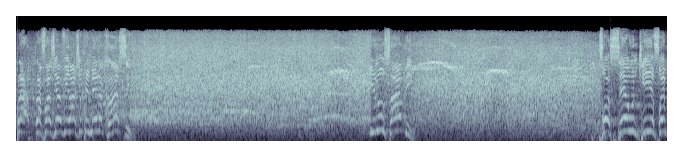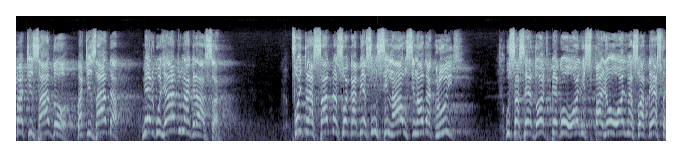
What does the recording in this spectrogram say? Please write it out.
para fazer a viagem primeira classe. e não sabe. Você um dia foi batizado, batizada, mergulhado na graça. Foi traçado na sua cabeça um sinal, o sinal da cruz. O sacerdote pegou óleo, espalhou óleo na sua testa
